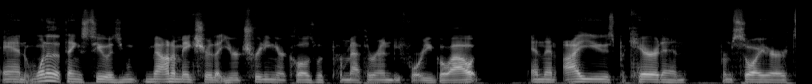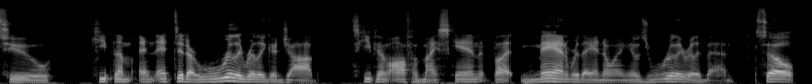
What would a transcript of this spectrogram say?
And one of the things too is you want to make sure that you're treating your clothes with permethrin before you go out. And then I use picaridin from Sawyer to keep them, and it did a really, really good job to keep them off of my skin. But man, were they annoying! It was really, really bad. So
